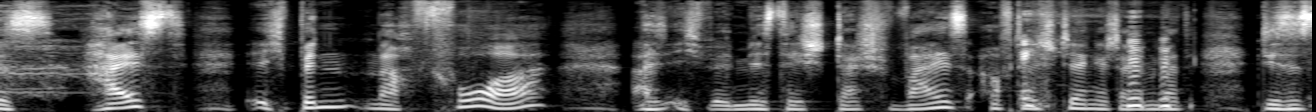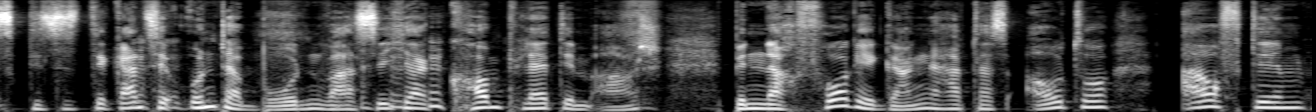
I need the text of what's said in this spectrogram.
das heißt, ich bin nach vor, also ich mir ist der, der Schweiß auf der Stirn gestanden. Dieses, dieses, der ganze Unterboden war sicher komplett im Arsch. Bin nach vorgegangen, habe das Auto auf dem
